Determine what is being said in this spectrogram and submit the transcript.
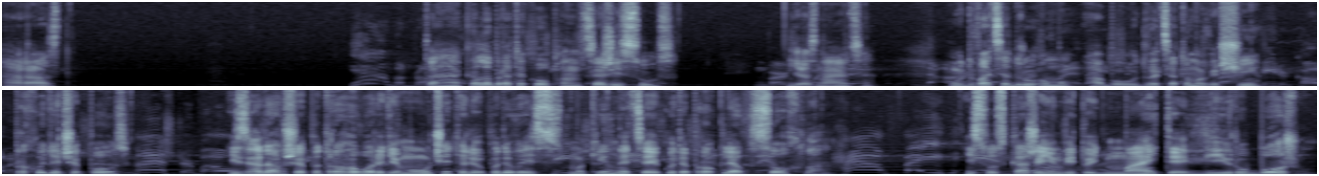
Гаразд. Так, але брате Коплан, це ж Ісус. Я знаю це. У 22-му або у 20-му вірші, проходячи повз, і згадавши, Петро говорить йому, учителю, подивись, смоківниця, яку ти прокляв, сохла. Ісус каже їм відповідь: майте віру Божу.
